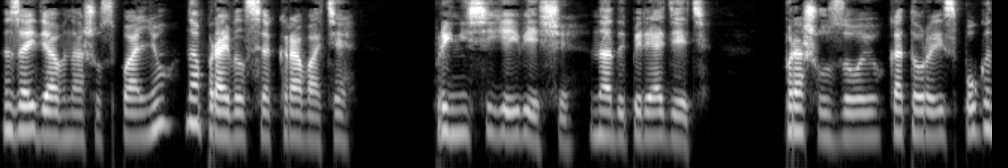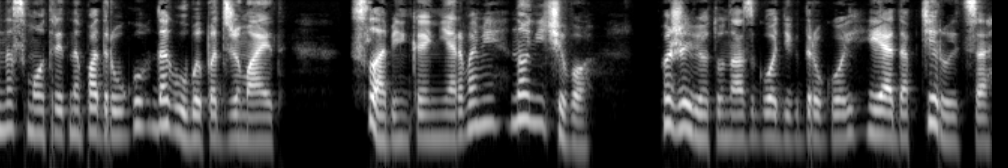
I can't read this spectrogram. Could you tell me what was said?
Зайдя в нашу спальню, направился к кровати. «Принеси ей вещи, надо переодеть». Прошу Зою, которая испуганно смотрит на подругу, да губы поджимает. Слабенькая нервами, но ничего. Поживет у нас годик-другой и адаптируется.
